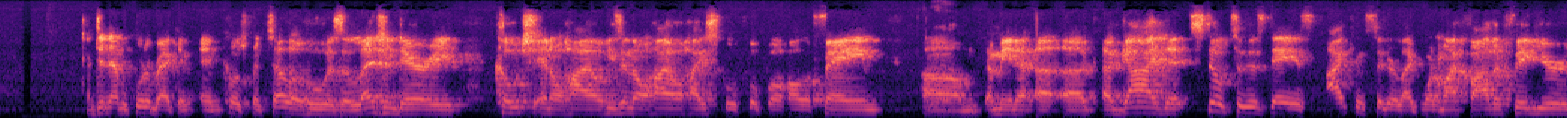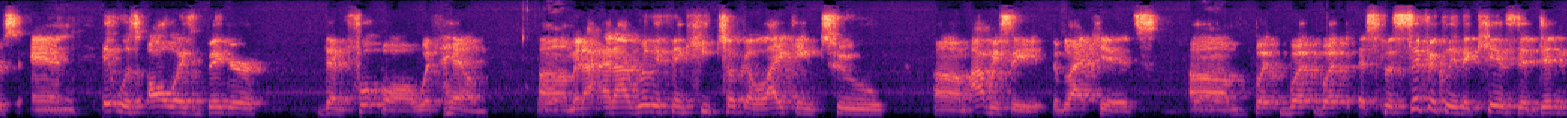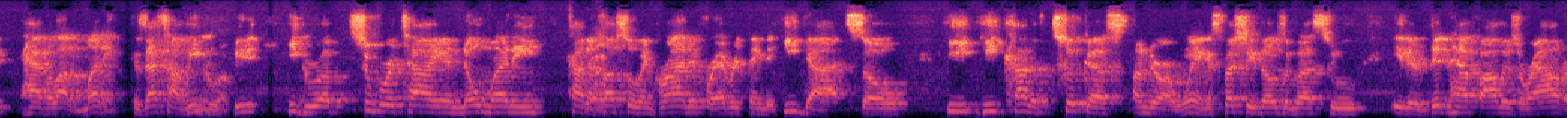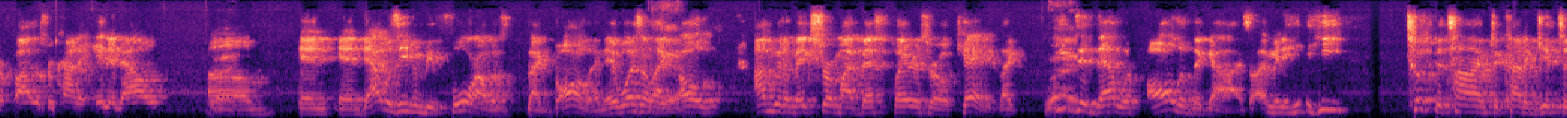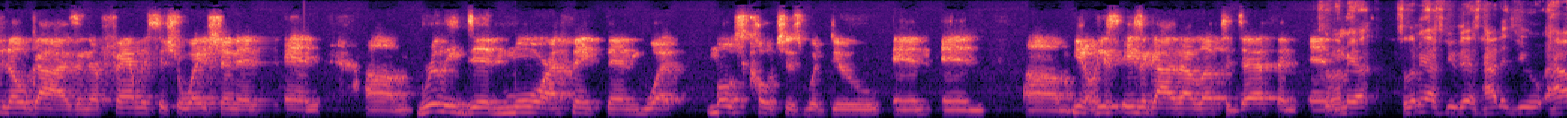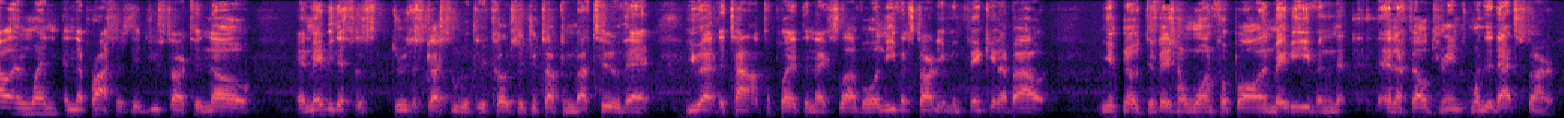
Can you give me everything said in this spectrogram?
didn't have a quarterback, and, and Coach Pintello, who is a legendary coach in Ohio, he's in the Ohio High School Football Hall of Fame. Um, I mean, a, a, a, guy that still to this day is I consider like one of my father figures, and mm-hmm. it was always bigger than football with him. Um, and I and I really think he took a liking to um, obviously the black kids, um, but but but specifically the kids that didn't have a lot of money because that's how he grew up. He he grew up super Italian, no money, kind of hustle and grinded for everything that he got. So he he kind of took us under our wing, especially those of us who either didn't have fathers around or fathers were kind of in and out. Right. Um, and and that was even before I was like balling. It wasn't like, yeah. oh, I'm gonna make sure my best players are okay. Like right. he did that with all of the guys. I mean, he, he took the time to kind of get to know guys and their family situation and and um, really did more, I think, than what most coaches would do. And and um, you know, he's he's a guy that I love to death. And, and so let me so let me ask you this: How did you, how and when in the process did you start to know? And maybe this was through discussions with your coach that you're talking about too, that you had the talent to play at the next level, and even start even thinking about, you know, Division One football and maybe even NFL dreams. When did that start?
